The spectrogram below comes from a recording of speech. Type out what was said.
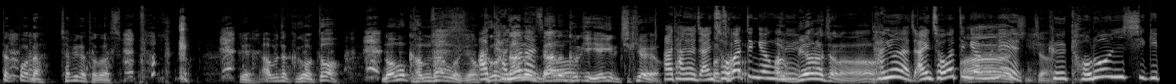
떡보다 차비가 더 나왔습니다. 예, 아무튼 그것도 너무 감사한 거죠. 아, 그건 나는 당연하죠. 나는 그렇게 예의를 지켜요. 아, 당연하죠. 아니, 어, 저 사- 같은 경우는 아니, 미안하잖아. 당연하죠. 아니 저 같은 아, 경우는 진짜. 그 결혼식이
